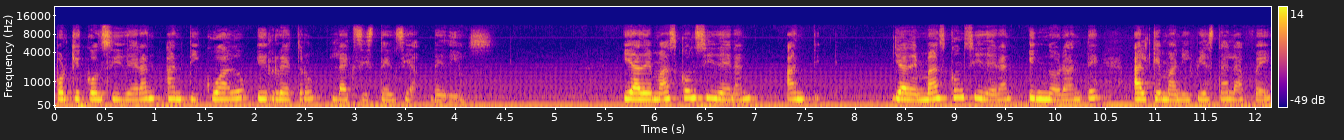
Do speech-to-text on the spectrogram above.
porque consideran anticuado y retro la existencia de Dios. Y además consideran y además consideran ignorante al que manifiesta la fe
